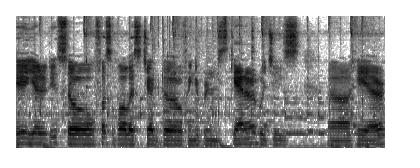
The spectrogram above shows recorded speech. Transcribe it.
okay here it is. So first of all let's check the fingerprint scanner which is uh, here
